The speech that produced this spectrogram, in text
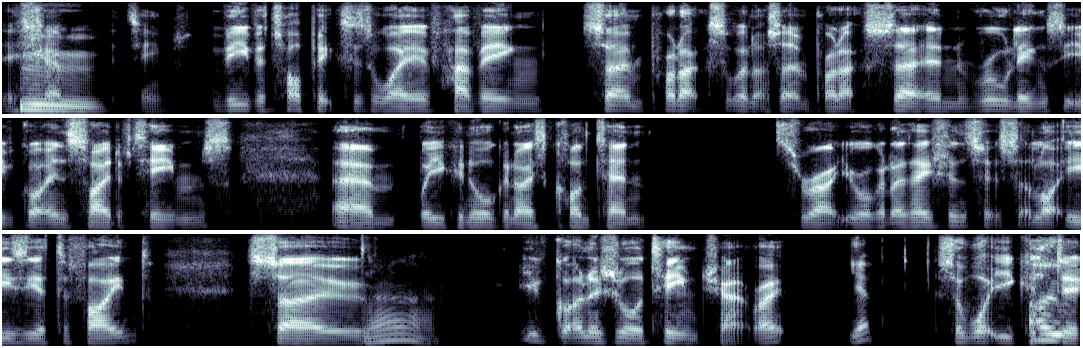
it's Hmm. SharePoint and Teams. Viva Topics is a way of having certain products, well, not certain products, certain rulings that you've got inside of Teams, um, where you can organize content throughout your organization. So it's a lot easier to find. So Ah. you've got an Azure team chat, right? Yep. So what you can Oh, do,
